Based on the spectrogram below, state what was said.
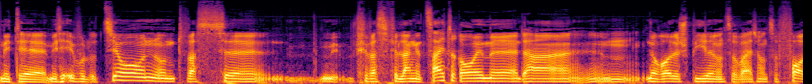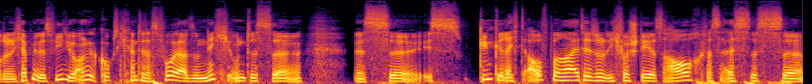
mit der, mit der Evolution und was äh, für was für lange Zeiträume da ähm, eine Rolle spielen und so weiter und so fort. Und ich habe mir das Video angeguckt, ich kannte das vorher also nicht und es, äh, es äh, ist kindgerecht aufbereitet und ich verstehe es auch. Das heißt, es äh,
